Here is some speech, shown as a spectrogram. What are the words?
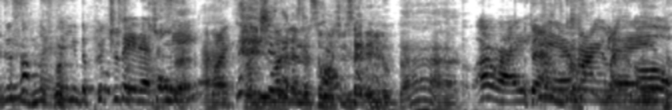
this is nothing. The pictures are me. Like, so what you say to him? All right, that crying like, oh,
